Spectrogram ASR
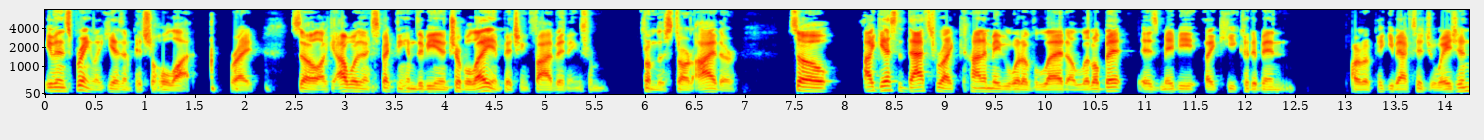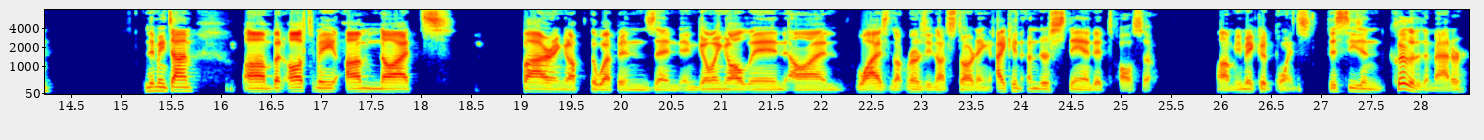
even in spring, like he hasn't pitched a whole lot, right? So like I wasn't expecting him to be in AAA and pitching five innings from from the start either. So I guess that that's where I kind of maybe would have led a little bit is maybe like he could have been part of a piggyback situation. In the meantime, um, but ultimately, I'm not firing up the weapons and and going all in on why is not Roansy not starting. I can understand it also. Um, you make good points. This season clearly doesn't matter.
